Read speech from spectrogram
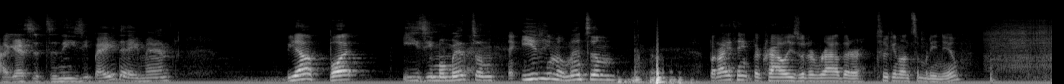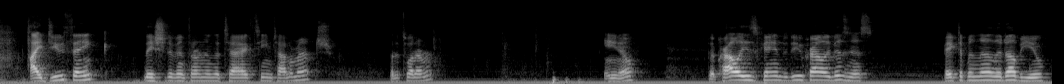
I guess it's an easy payday, man. Yeah, but Easy momentum. easy momentum. But I think the Crowleys would have rather taken on somebody new. I do think they should have been thrown in the tag team title match, but it's whatever. And, you know, the Crowleys came to do Crowley business, picked up another W,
